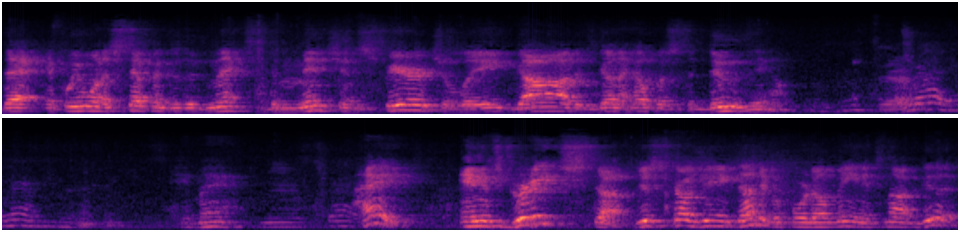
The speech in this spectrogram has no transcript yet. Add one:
that if we want to step into the next dimension spiritually, God is going to help us to do them. Yeah. Amen. Hey, and it's great stuff. Just because you ain't done it before don't mean it's not good.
